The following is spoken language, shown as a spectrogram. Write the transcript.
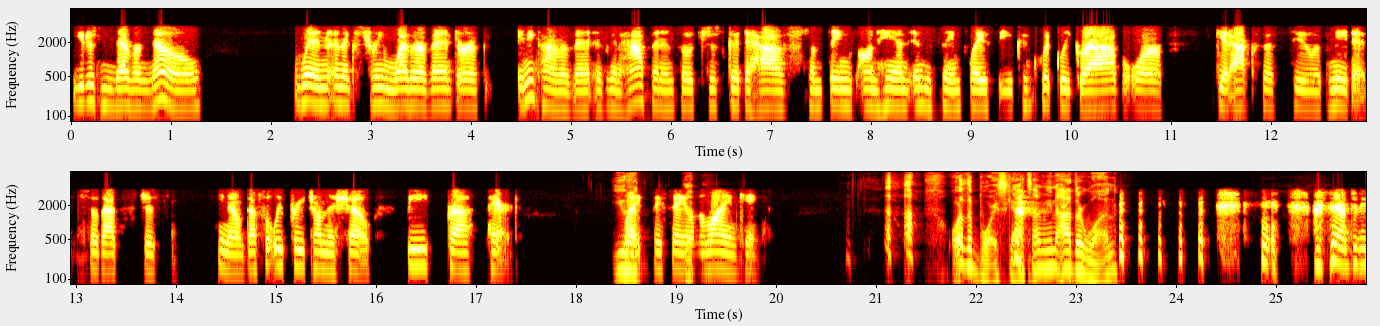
you just never know when an extreme weather event or any kind of event is going to happen. And so it's just good to have some things on hand in the same place that you can quickly grab or get access to if needed. So that's just, you know, that's what we preach on this show. Be prepared. You like have, they say yep. on The Lion King. or the Boy Scouts. I mean, either one. now, to be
